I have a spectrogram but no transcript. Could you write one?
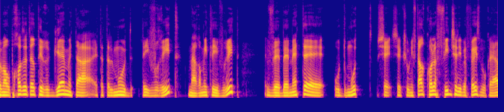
כלומר הוא פחות או יותר תרגם את, ה, את התלמוד לעברית, מארמית לעברית, ובאמת אה, הוא דמות ש, שכשהוא נפטר כל הפיד שלי בפייסבוק היה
